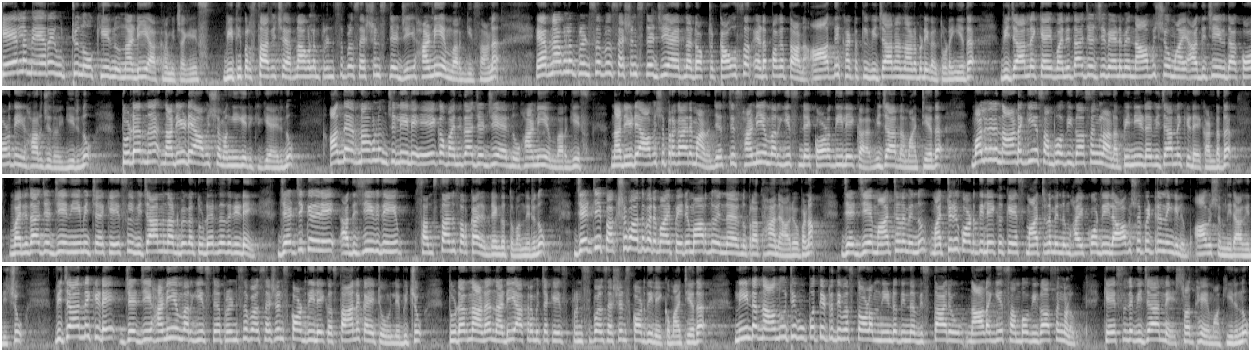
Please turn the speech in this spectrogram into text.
കേരളമേറെ ഉറ്റുനോക്കിയിരുന്നു നടിയെ ആക്രമിച്ച കേസ്. വിധി പ്രസ്താവിച്ച Ernakulam principal sessions judge Honey M വർഗീസാണ്. Ernakulam principal sessions ജഡ്ജിയായിരുന്ന ഡോക്ടർ കൗസർ എടപ്പകത്താണ് ആദ്യഘട്ടത്തിൽ വിചാരണ നടപടികൾ തുടങ്ങിയത്. വിചാരണയ്ക്കായി വനിതാ ജഡ്ജി വേണമെന്ന ആവശ്യവുമായി അതിജീവിത കോടതിയിൽ ഹർജി നൽകിയിരുന്നു. തുടർന്ന് നടിയുടെ ആവശ്യം അംഗീകരിക്കുകയായിരുന്നു. അന്ന് എറണാകുളം ജില്ലയിലെ ഏക വനിതാ ജഡ്ജിയായിരുന്നു ഹണി എം വർഗീസ്. നടിയുടെ ആവശ്യപ്രകാരമാണ് ജസ്റ്റിസ് ഹണി എം വർഗീസിന്റെ കോടതിയിലേക്ക് വിചാരണ മാറ്റിയത്. വളരെ നാടകീയ സംഭവ വികാസങ്ങളാണ് പിന്നീട് വിചാരണയ്ക്കിടെ കണ്ടത്. വനിതാ ജഡ്ജിയെ നിയമിച്ച് കേസിൽ വിചാരണ നടപടികൾ തുടരുന്നതിനിടെ ജഡ്ജിക്കെതിരെ അതിജീവിതയും സംസ്ഥാന സർക്കാരും രംഗത്ത് വന്നിരുന്നു. ജഡ്ജി പക്ഷപാതപരമായി പെരുമാറുന്നു എന്നായിരുന്നു പ്രധാന ആരോപണം. ജഡ്ജിയെ മാറ്റണമെന്നും മറ്റൊരു കോടതിയിലേക്ക് കേസ് മാറ്റണമെന്നും ഹൈക്കോടതിയിൽ ആവശ്യപ്പെട്ടിരുന്നെങ്കിലും ആവശ്യം നിരാകരിച്ചു. വിചാരണയ്ക്കിടെ ജഡ്ജി ഹണി എം വർഗീസിന് പ്രിൻസിപ്പൽ സെഷൻസ് കോടതിയിലേക്ക് സ്ഥാനക്കയറ്റവും ലഭിച്ചു. തുടർന്നാണ് നടിയെ ആക്രമിച്ച കേസ് പ്രിൻസിപ്പൽ സെഷൻസ് കോടതിയിലേക്ക് മാറ്റിയത്. നീണ്ട നാനൂറ്റി മുപ്പത്തിയെട്ട് ദിവസത്തോളം നീണ്ടുനിന്ന വിസ്താരവും നാടകീയ സംഭവ വികാസങ്ങളും കേസിന്റെ വിചാരണയെ ശ്രദ്ധേയമാക്കിയിരുന്നു.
